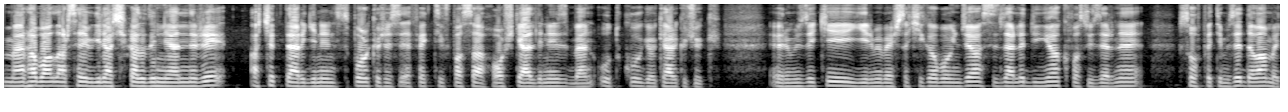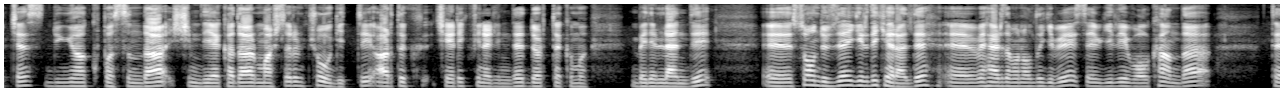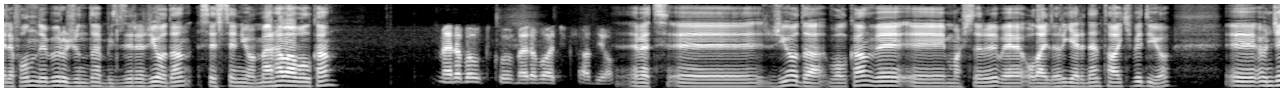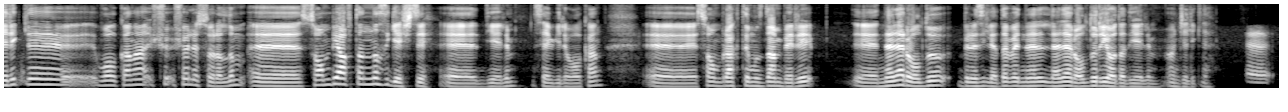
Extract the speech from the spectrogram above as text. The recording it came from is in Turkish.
Merhabalar sevgili Açık Radyo dinleyenleri. Açık Dergi'nin spor köşesi Efektif Pas'a hoş geldiniz. Ben Utku Göker Küçük. Önümüzdeki 25 dakika boyunca sizlerle Dünya Kupası üzerine sohbetimize devam edeceğiz. Dünya Kupası'nda şimdiye kadar maçların çoğu gitti. Artık çeyrek finalinde 4 takımı belirlendi. E, son düzlüğe girdik herhalde e, ve her zaman olduğu gibi sevgili Volkan da telefonun öbür ucunda bizlere Rio'dan sesleniyor. Merhaba Volkan. Merhaba Utku, merhaba Açık Radyo. Evet, e, Rio'da Volkan ve e, maçları ve olayları yerinden takip ediyor. E, öncelikle Volkan'a şu, şöyle soralım. E, son bir haftan nasıl geçti e, diyelim sevgili Volkan? E, son bıraktığımızdan beri e, neler oldu Brezilya'da ve neler oldu Rio'da diyelim öncelikle. E,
